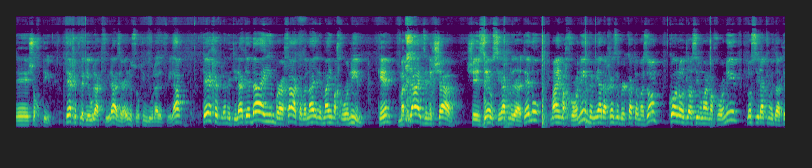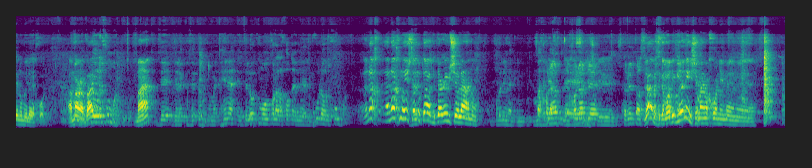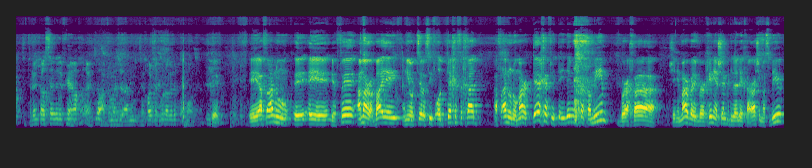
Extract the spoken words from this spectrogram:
אה, שוחטים. תכף לגאולה תפילה, זה ראינו סומכים גאולה לתפילה. תכף לנטילת ידיים, ברכה, הכוונה היא למים אחרונים, כן? מתי זה נחשב שזהו סילקנו דעתנו? מים אחרונים ומיד אחרי זה ברכת המזון. כל עוד לא עשינו מים אחרונים, לא סילקנו דעתנו מלאכול. אמר אביי, לא. מה? זה- לא כמו כל ההלכות האלה לקולה או לחומרה. אנחנו, אנחנו יש לנו את הגדרים שלנו. אנחנו לא יודעים מה זה ביחס זה יכול להיות, זה תלוי אם אתה עושה... לא, אבל זה גם מאוד הגיוני שמים אחרונים הם... אה, זה תלוי אם אתה עושה את זה לפני או אחרי. לא. זה יכול להיות לכולה ולחומרה. כן. אה, אף אנו, אה, יפה, אמר אביי, אני רוצה להוסיף עוד תכף אחד, אף אנו נאמר תכף לתלמידי מן חכמים ברכה, שנאמר ויברכני השם בגללך, רש"י מסביר,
